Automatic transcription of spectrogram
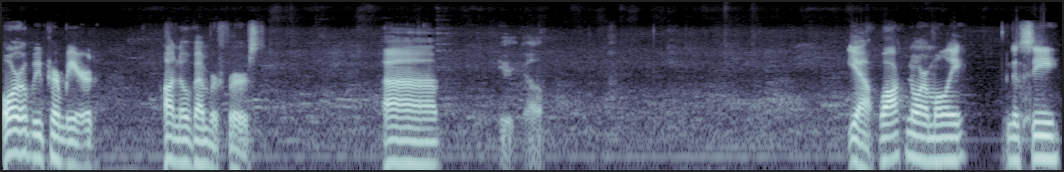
Or it will be premiered on November 1st. Um, here you go. Yeah, walk normally. You can see.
